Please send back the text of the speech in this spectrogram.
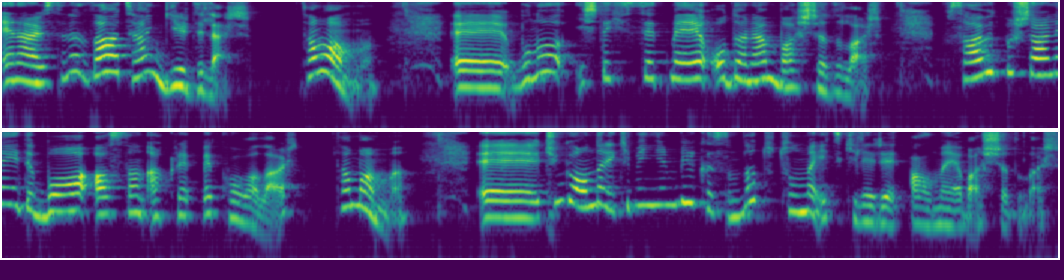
enerjisine zaten girdiler. Tamam mı? Ee, bunu işte hissetmeye o dönem başladılar. Sabit burçlar neydi? Boğa, aslan, akrep ve kovalar. Tamam mı? Ee, çünkü onlar 2021 Kasım'da tutulma etkileri almaya başladılar.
